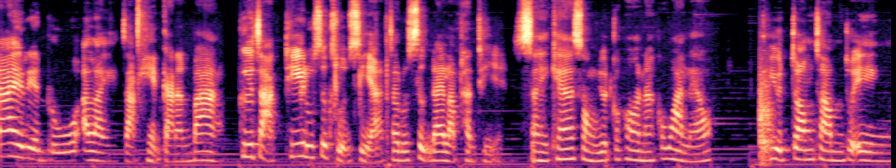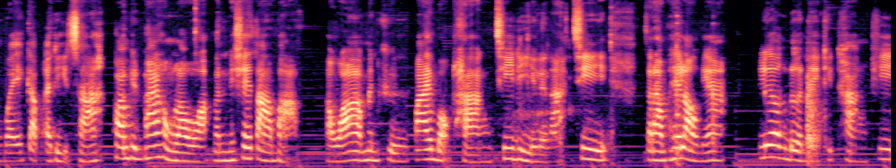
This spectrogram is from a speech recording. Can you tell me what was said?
ได้เรียนรู้อะไรจากเหตุการณ์นั้นบ้าง คือจากที่รู้สึกสูญเสียจะรู้สึกได้รับทันที ใส่แค่สองหยดก็พอนะก็หวานแล้ว หยุดจองจำตัวเองไว้กับอดีตซะ ความผิดพลาดของเราอะมันไม่ใช่ตาบาปแต่ว่ามันคือป้ายบอกทางที่ดีเลยนะ ที่จะทำให้เราเนี่ยเลือกเดินในทิศทางที่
